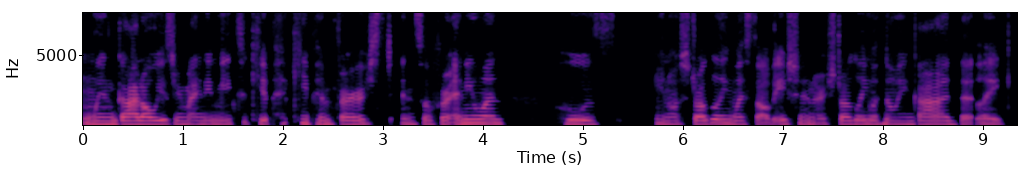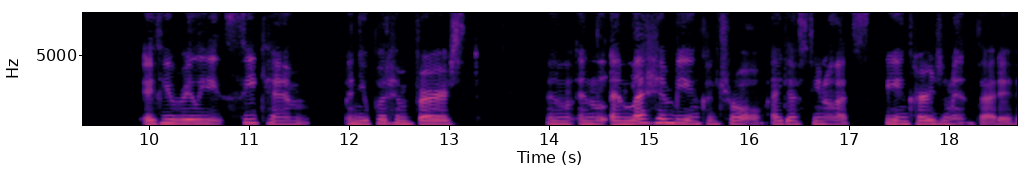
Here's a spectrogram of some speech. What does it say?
when God always reminded me to keep keep him first. And so for anyone who's, you know, struggling with salvation or struggling with knowing God that like if you really seek him and you put him first and and and let him be in control i guess you know that's the encouragement that if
